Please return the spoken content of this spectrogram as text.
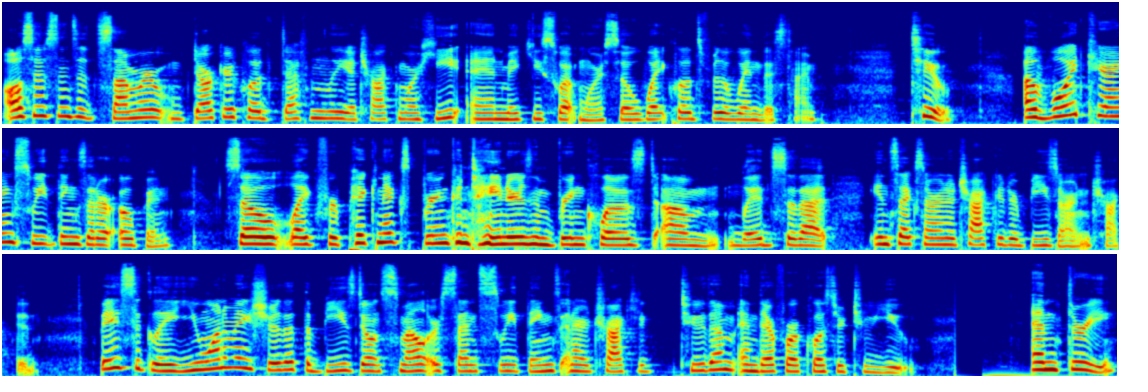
Also, since it's summer, darker clothes definitely attract more heat and make you sweat more, so white clothes for the win this time. 2. Avoid carrying sweet things that are open. So, like for picnics, bring containers and bring closed um, lids so that insects aren't attracted or bees aren't attracted. Basically, you want to make sure that the bees don't smell or sense sweet things and are attracted to them and therefore closer to you. And three,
